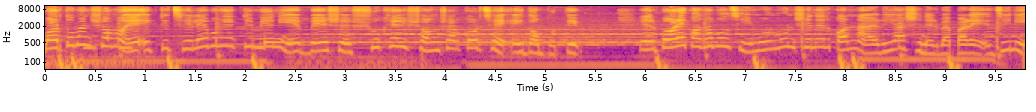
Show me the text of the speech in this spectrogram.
বর্তমান সময়ে একটি ছেলে এবং একটি মেয়ে নিয়ে বেশ সুখেই সংসার করছে এই দম্পতি। এরপরে কথা বলছি মুনমুন সেনের কন্যা রিয়া সেনের ব্যাপারে, যিনি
